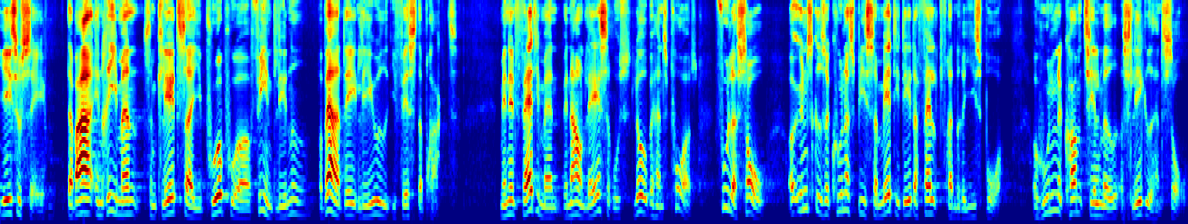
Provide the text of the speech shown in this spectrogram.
Jesus sagde, der var en rig mand, som klædte sig i purpur og fint linned, og hver dag levede i fest og pragt. Men en fattig mand ved navn Lazarus lå ved hans port, fuld af sorg, og ønskede sig kun at spise sig mæt i det, der faldt fra den rige spor. Og hundene kom til med og slikkede hans sorg.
